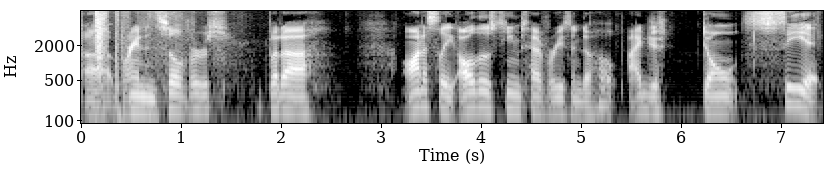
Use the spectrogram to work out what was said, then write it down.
uh, Brandon Silvers, but uh honestly, all those teams have reason to hope. I just don't see it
